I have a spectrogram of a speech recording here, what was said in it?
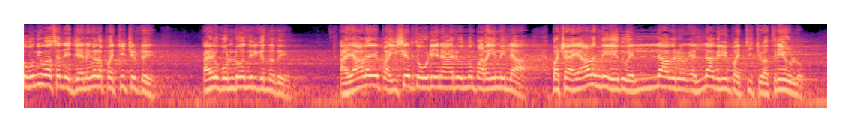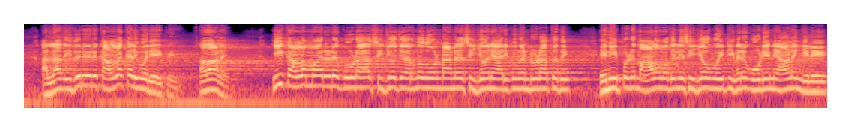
തോന്നിവാസല്ലേ ജനങ്ങളെ പറ്റിച്ചിട്ട് അയാൾ കൊണ്ടുവന്നിരിക്കുന്നത്? അയാൾ പൈസ എടുത്ത് ഓടിയതിന് ആരും ഒന്നും പറയുന്നില്ല. പക്ഷെ അയാൾ എന്ത് ചെയ്തു? എല്ലാവരും എല്ലാവരെയും പറ്റിച്ചു അത്രയേ ഉള്ളൂ. അല്ലാതെ ഇതൊരു ഒരു കള്ളക്കളി പോലെയായിപ്പോയി. അതാണ്. ഈ കള്ളന്മാരുടെ കൂടെ സിജോ ചേർന്നതുകൊണ്ടാണ് സിജോനെ ആർക്കും കണ്ടുവിടാത്തത് ഇനിയിപ്പോഴും നാളെ മുതൽ സിജോ പോയിട്ട് ഇവരെ കൂടി തന്നെയാണെങ്കിൽ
